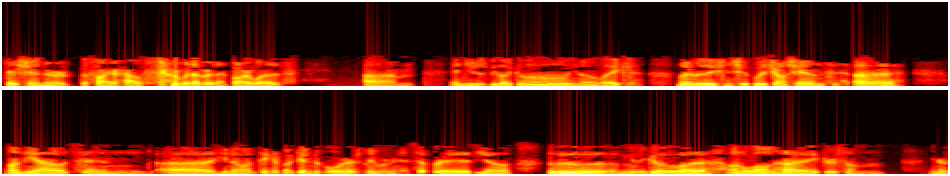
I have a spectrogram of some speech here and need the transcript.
station or the firehouse or whatever that bar was, um, and you just be like, oh, you know, like my relationship with John Chan's uh, on the outs, and uh, you know, I'm thinking about getting divorced. Maybe we're gonna separate. You know, Ugh, I'm gonna go uh, on a long hike or some, you know,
